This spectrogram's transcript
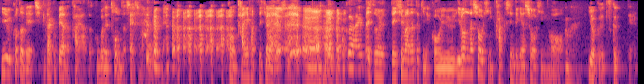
いうことで、チックタックペアの開発をここで頓挫してしまったんですね。この開発秘話として。で僕はやっぱりそうやって暇な時にこういういろんな商品、革新的な商品をうん。よく作ってる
